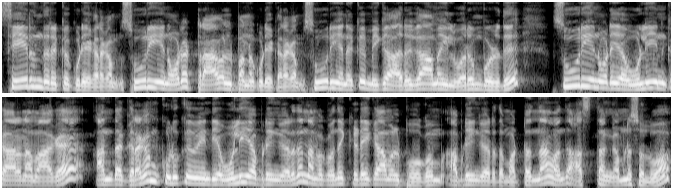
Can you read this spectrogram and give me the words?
சேர்ந்து இருக்கக்கூடிய கிரகம். சூரியனோட டிராவல் பண்ணக்கூடிய கிரகம். சூரியனுக்கு மிக அருகாமையில் வரும்பொழுது சூரியனுடைய ஒளியின் காரணமாக அந்த கிரகம் கொடுக்க வேண்டிய ஒளி அப்படிங்கிறது நமக்கு வந்து கிடைக்காமல் போகும் அப்படிங்கிறத மட்டும்தான் வந்து அஸ்தங்கம்னு சொல்லுவோம்.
